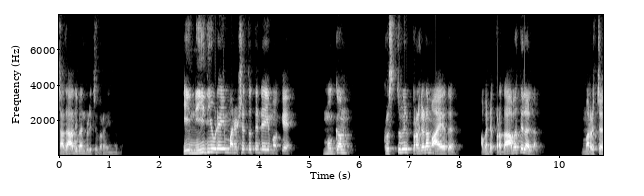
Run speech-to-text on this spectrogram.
ശതാധിപൻ വിളിച്ചു പറയുന്നത്. ഈ നീതിയുടെയും മനുഷ്യത്വത്തിന്റെയും ഒക്കെ മുഖം ക്രിസ്തുവിൽ പ്രകടമായത് അവന്റെ പ്രതാപത്തിലല്ല മറിച്ച്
